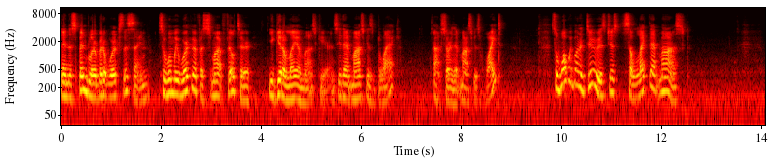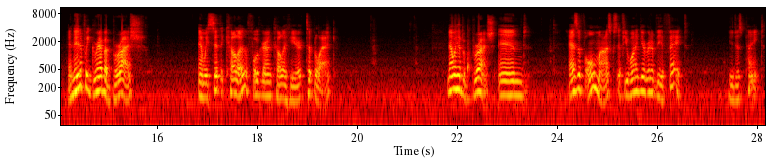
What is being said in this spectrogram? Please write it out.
than the spin blur, but it works the same. So when we work with a smart filter, you get a layer mask here. And see that mask is black? Ah, sorry, that mask is white. So what we want to do is just select that mask. And then if we grab a brush and we set the color, the foreground color here, to black. Now we have a brush and as of all masks, if you want to get rid of the effect, you just paint.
